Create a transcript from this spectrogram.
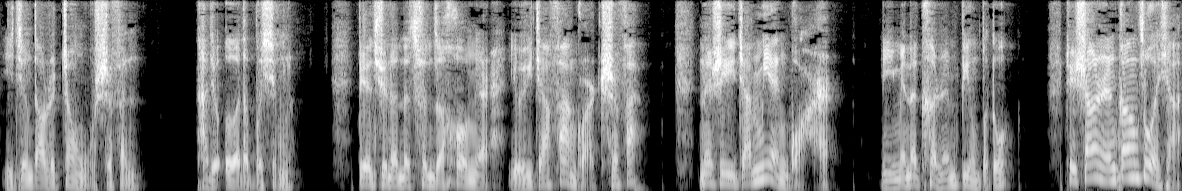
已经到了正午时分。他就饿得不行了，便去了那村子后面有一家饭馆吃饭。那是一家面馆里面的客人并不多。这商人刚坐下，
